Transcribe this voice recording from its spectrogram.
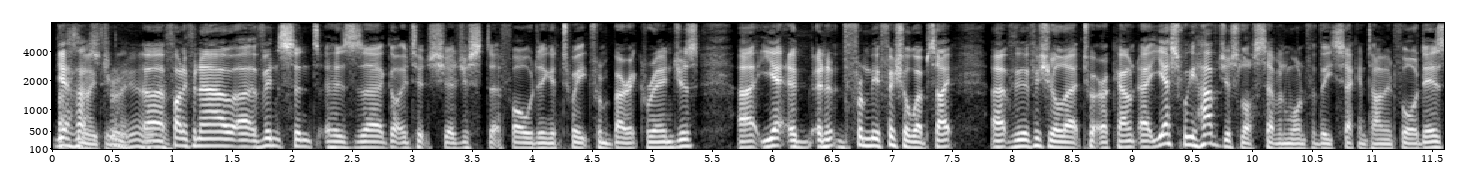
Yes, that's true. Yeah. Uh, funny for now, uh, Vincent has uh, got in touch uh, just uh, forwarding a tweet from Berwick Rangers. Uh, yeah, uh, and from the official website, uh, for the official uh, Twitter account. Uh, yes, we have just lost 7 1 for the second time in four days.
